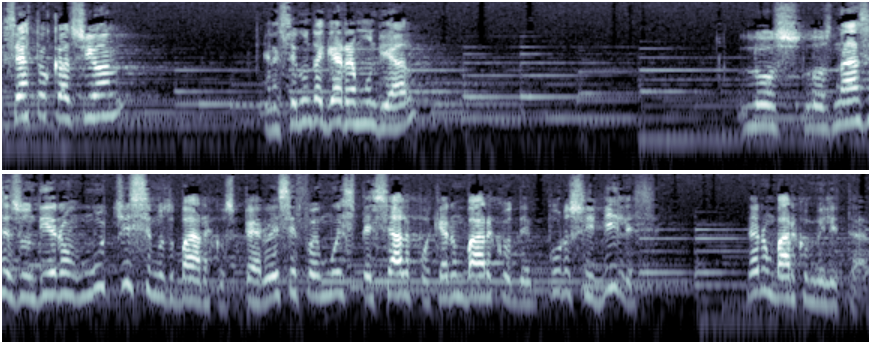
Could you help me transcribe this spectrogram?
Cierta ocasión, en la Segunda Guerra Mundial, los, los, nazis hundieron muchísimos barcos, pero ese fue muy especial porque era un barco de puros civiles, no era un barco militar.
